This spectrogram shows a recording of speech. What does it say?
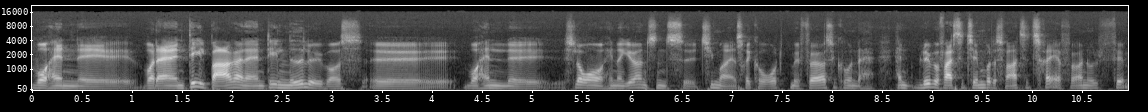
hvor, han, øh, hvor der er en del bakker, der er en del nedløb også, øh, hvor han øh, slår Henrik Jørgensens øh, 10 miles rekord med 40 sekunder. Han løber faktisk til tempo, der svarer til 43.05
